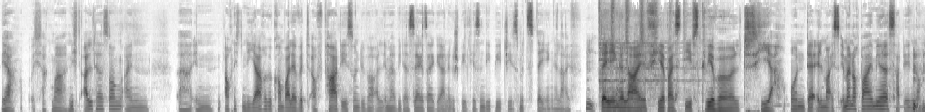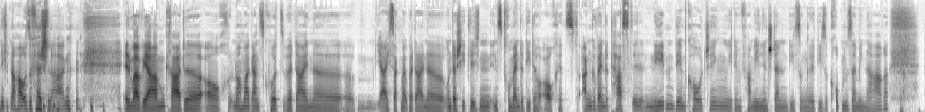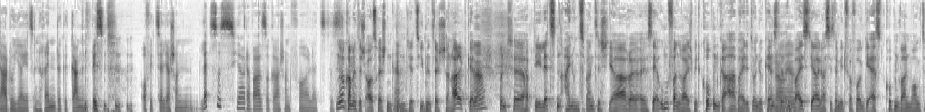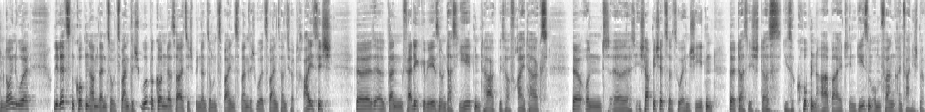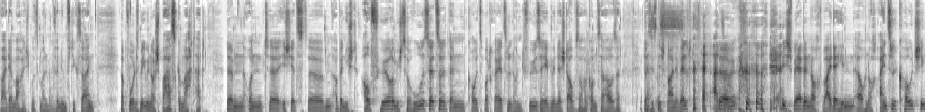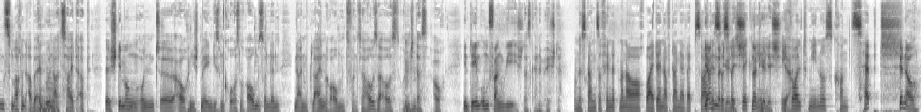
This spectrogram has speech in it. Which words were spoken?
ja, ich sag mal, nicht alter Song, ein äh, in, auch nicht in die Jahre gekommen, weil er wird auf Partys und überall immer wieder sehr, sehr gerne gespielt. Hier sind die Bee Gees mit Staying Alive. Hm. Staying Alive hier bei Steve's Queer World. Ja, und der Elmar ist immer noch bei mir. Es hat ihn noch nicht nach Hause verschlagen. Elmar, wir haben gerade auch noch mal ganz kurz über deine, ähm, ja, ich sag mal, über deine unterschiedlichen Instrumente, die du auch jetzt angewendet hast, äh, neben dem Coaching, wie dem Familienstellen, diese, diese Gruppenseminare. Ja da du ja jetzt in Rente gegangen bist, offiziell ja schon letztes Jahr, da war es sogar schon vorletztes Jahr. kann man sich ausrechnen, ja. bin jetzt 67,5 gell? Ja. und äh, habe die letzten 21 Jahre äh, sehr umfangreich mit Gruppen gearbeitet und du kennst genau, ja, du weißt ja, du hast es ja mitverfolgt, die ersten Gruppen waren morgens um 9 Uhr und die letzten Gruppen haben dann so 20 Uhr begonnen, das heißt, ich bin dann so um 22 Uhr, 22.30 Uhr äh, dann fertig gewesen und das jeden Tag bis auf freitags äh, und äh, ich habe mich jetzt dazu entschieden, äh, dass ich das, diese Gruppenarbeit in diesem Umfang einfach nicht mehr weitermache. Ich muss mal mhm. vernünftig sein, obwohl es mir immer noch Spaß gemacht hat. Ähm, und ich jetzt ähm, aber nicht aufhöre, mich zur Ruhe setze, denn Kreuzworträtsel und Füße heben, wenn der Staubsauger kommt zu Hause, das, das ist nicht meine Welt. also ich werde noch weiterhin auch noch Einzelcoachings machen, aber genau. nur nach Zeit ab Stimmung und äh, auch nicht mehr in diesem großen Raum, sondern in einem kleinen Raum von zu Hause aus und mhm. das auch in dem Umfang, wie ich das gerne möchte. Und das Ganze findet man auch weiterhin auf deiner Website. Ja, ist das richtig? Natürlich. Egold-Konzept. Genau.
